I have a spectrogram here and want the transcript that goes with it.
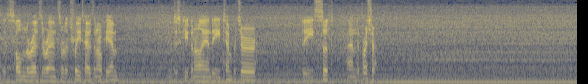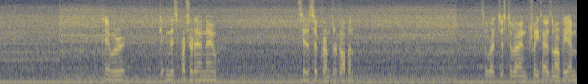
so just holding the revs around sort of 3000 rpm and just keeping an eye on the temperature the soot and the pressure. Okay we're getting this pressure down now. See the soot grams are dropping. So we're at just around 3000 rpm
